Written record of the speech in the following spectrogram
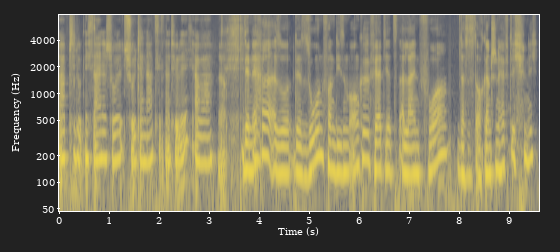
absolut nicht seine Schuld, Schuld der Nazis natürlich, aber. Ja. Der Neffe, ja. also der Sohn von diesem Onkel, fährt jetzt allein vor. Das ist auch ganz schön heftig, nicht?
